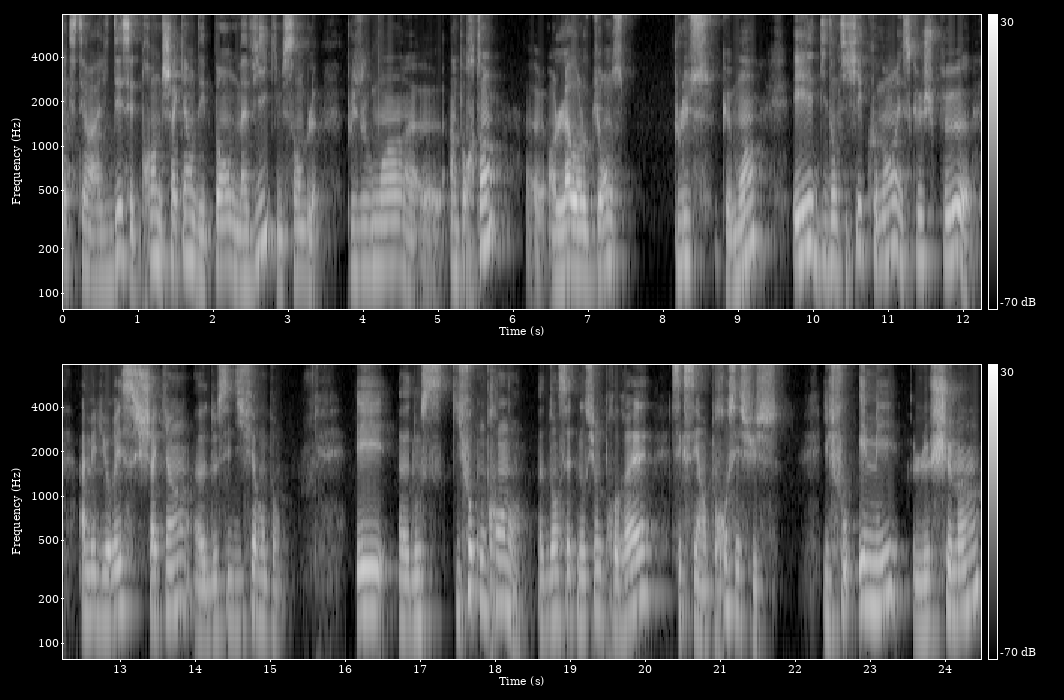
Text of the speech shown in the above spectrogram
etc. L'idée, c'est de prendre chacun des pans de ma vie qui me semblent plus ou moins importants. là, en l'occurrence, plus que moins, et d'identifier comment est-ce que je peux améliorer chacun euh, de ces différents pans. Et euh, donc ce qu'il faut comprendre dans cette notion de progrès, c'est que c'est un processus. Il faut aimer le chemin,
